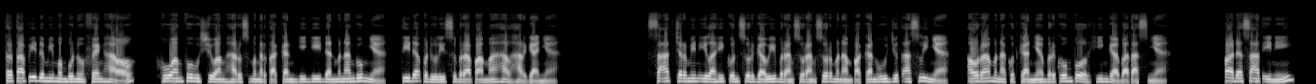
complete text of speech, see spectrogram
Tetapi demi membunuh Feng Hao, Huang Fu Wushuang harus mengertakkan gigi dan menanggungnya, tidak peduli seberapa mahal harganya. Saat cermin ilahi kun surgawi berangsur-angsur menampakkan wujud aslinya, aura menakutkannya berkumpul hingga batasnya. Pada saat ini,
